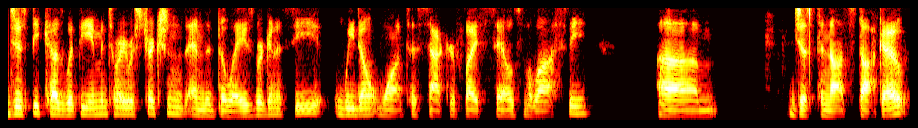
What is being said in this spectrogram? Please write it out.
just because with the inventory restrictions and the delays we're going to see, we don't want to sacrifice sales velocity um, just to not stock out.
